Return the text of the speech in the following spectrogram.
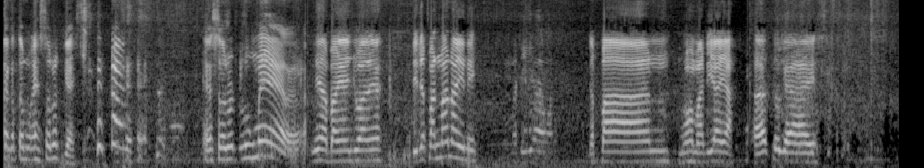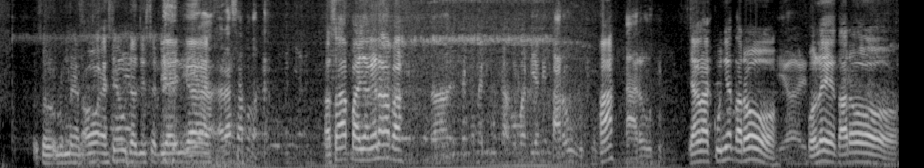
Kita ketemu es serut guys. es serut lumer. Ini abang yang jualnya. Di depan mana ini? Depan Muhammadiyah ya. Satu guys. Es serut lumer. Oh esnya udah disediain guys. Iya, rasa apa, Pak? Rasa apa? Yang enak apa? Nah, rekomend buka Muhammadiyah ini taruh. Hah? Taruh. Yang lakunya taruh. Iya. Boleh taruh.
